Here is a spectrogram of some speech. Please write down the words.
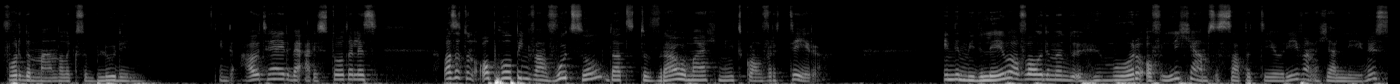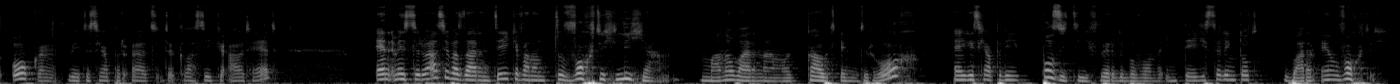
voor de maandelijkse bloeding. In de oudheid, bij Aristoteles, was het een ophoping van voedsel dat de vrouwenmaag niet kon verteren. In de middeleeuwen volgde men de humoren- of lichaamssappentheorie van Galenus, ook een wetenschapper uit de klassieke oudheid. En menstruatie was daar een teken van een te vochtig lichaam. Mannen waren namelijk koud en droog, eigenschappen die positief werden bevonden, in tegenstelling tot warm en vochtig,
